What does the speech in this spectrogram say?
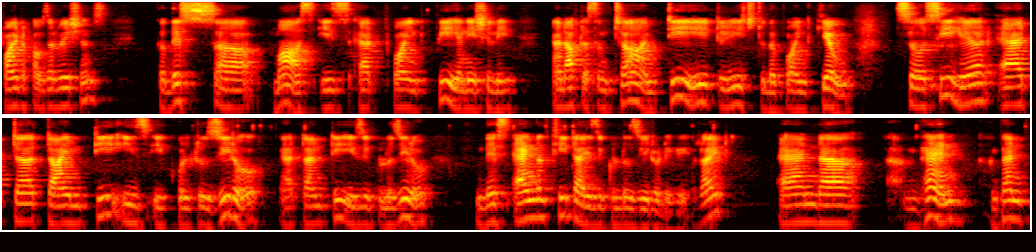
point of observations. So this uh, mass is at point P initially and after some time T it reached to the point Q. So see here at uh, time T is equal to 0, at time T is equal to 0, this angle theta is equal to 0 degree, right? And uh, when, when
